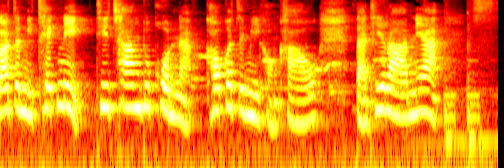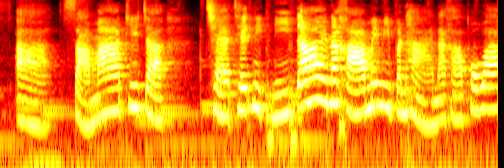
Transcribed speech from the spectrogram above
ก็จะมีเทคนิคที่ช่างทุกคนน่ะเขาก็จะมีของเขา แต่ที่ร้านเนี่ยาสามารถที่จะ แชร์เทคนิคนี้ได้นะคะไม่มีปัญหานะคะ เพราะว่า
